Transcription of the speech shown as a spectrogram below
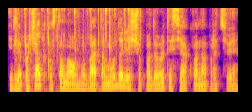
І для початку встановимо бета-модулі, щоб подивитись, як вона працює.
